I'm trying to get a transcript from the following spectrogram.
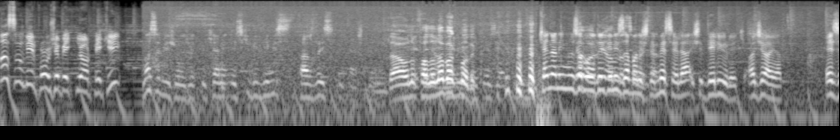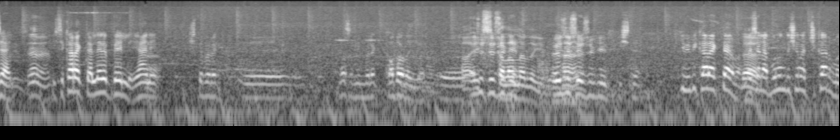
Nasıl bir proje bekliyor peki? Nasıl bir iş olacak peki? Yani eski bildiğimiz tarzda işte. Daha onun falına bakmadık. Kenan Ne İmirzalıoğlu var, bir dediğiniz zaman anlatsana işte mesela işte Deli Yürek, Acı Hayat, Ezel, Evet. işte karakterler hep belli. Yani işte böyle e, nasıl diyeyim böyle kabadayı, e, Ha, özü eksik sözü bir, kalanlar da özü Ha. sözü bir işte gibi bir karakter var. Evet. Mesela bunun dışına çıkar mı?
